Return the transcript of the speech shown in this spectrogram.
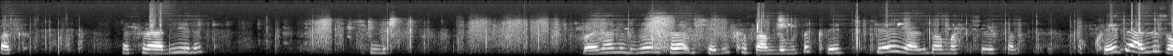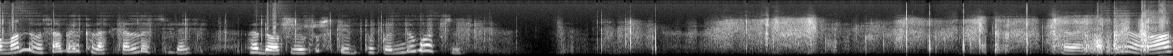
Bak. Mesela diyelim. Şimdi böyle hani bize mesela bir şeyleri kazandığımızda kredi çıkıyor yani ben maçları falan. O kredi geldiği zaman da mesela böyle karakterler açacak. Ve 430 kredi toplarında bu açılır. Evet. Ne ya?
